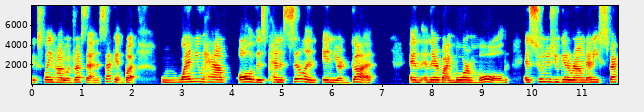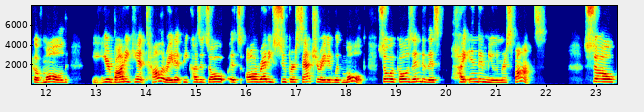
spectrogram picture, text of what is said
explain how to address that in a second. But when you have all of this penicillin in your gut and and thereby more mold as soon as you get around any speck of mold your body can't tolerate it because it's all it's already super saturated with mold. So it goes into this heightened immune response. So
